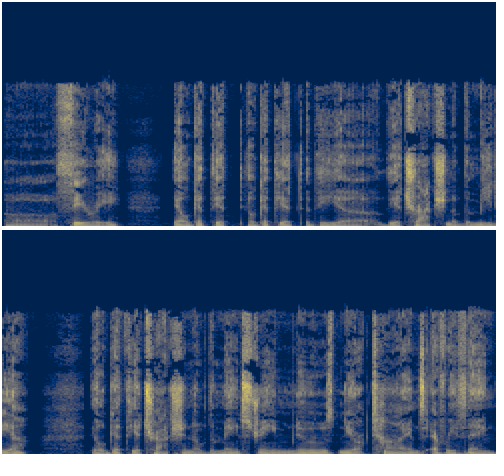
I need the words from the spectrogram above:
uh, theory. It'll get the it'll get the the uh, the attraction of the media. It'll get the attraction of the mainstream news, New York Times, everything,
